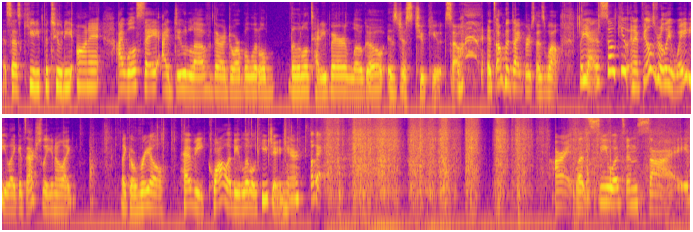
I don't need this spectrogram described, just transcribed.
It says Cutie Patootie on it. I will say I do love their adorable little the little teddy bear logo is just too cute. So it's on the diapers as well. But yeah, it's so cute and it feels really weighty. Like it's actually, you know, like, like a real heavy quality little keychain here. Okay. All right, let's see what's inside.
